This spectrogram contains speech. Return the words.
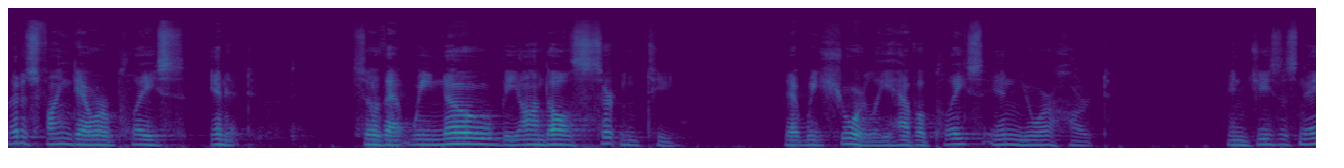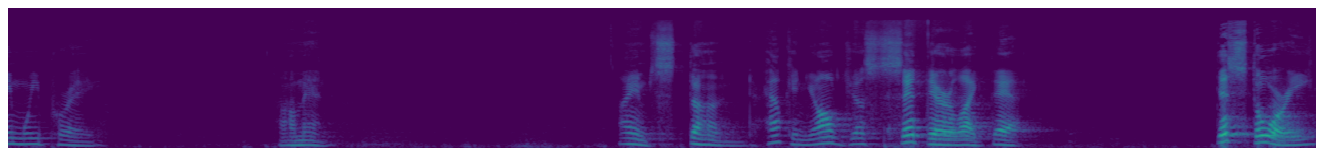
Let us find our place in it so that we know beyond all certainty that we surely have a place in your heart. In Jesus' name we pray. Amen. I am stunned. How can y'all just sit there like that? This story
